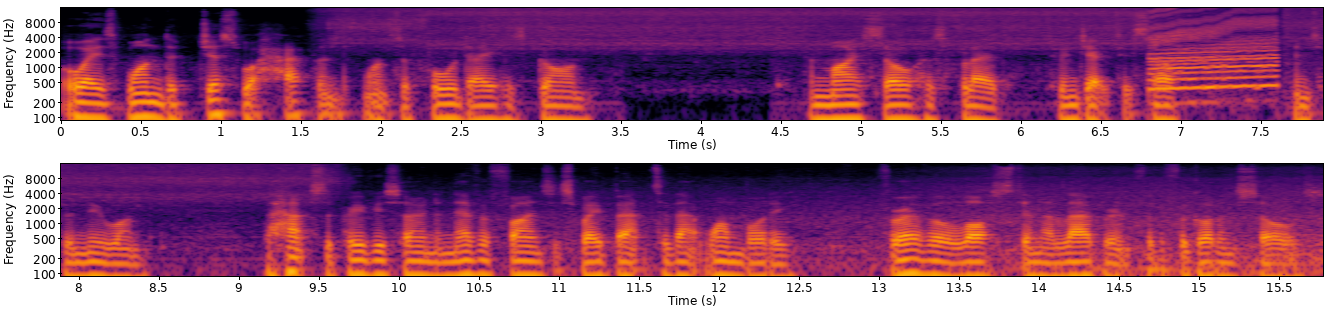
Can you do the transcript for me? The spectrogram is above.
Always wondered just what happened once a full day has gone and my soul has fled to inject itself into a new one. Perhaps the previous owner never finds its way back to that one body, forever lost in a labyrinth for the forgotten souls.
